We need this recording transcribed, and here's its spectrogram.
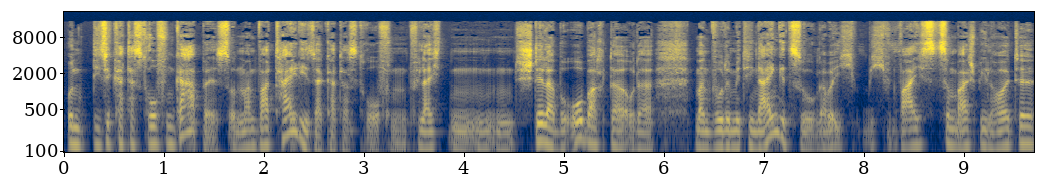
Und diese Katastrophen gab es und man war Teil dieser Katastrophen. Vielleicht ein, stiller Beobachter oder man wurde mit hineingezogen. Aber ich, ich weiß zum Beispiel heute,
